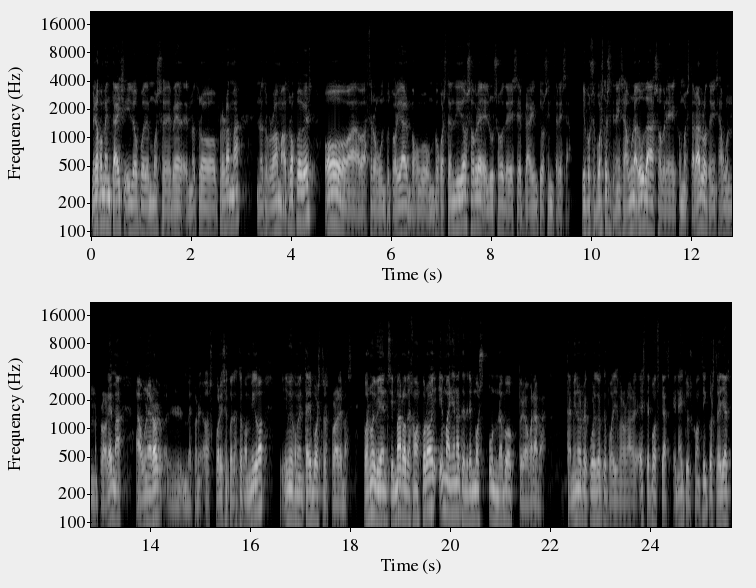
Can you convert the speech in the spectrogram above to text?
me lo comentáis y lo podemos eh, ver en otro programa, en otro programa otro jueves o hacer algún tutorial un poco, un poco, extendido sobre el uso de ese plugin que os interesa. Y por supuesto, si tenéis alguna duda sobre cómo instalarlo, tenéis algún problema, algún error, os ponéis en contacto conmigo y me comentáis vuestros problemas. Pues muy bien, sin más lo dejamos por hoy y mañana tendremos un nuevo programa. También os recuerdo que podéis valorar este podcast en iTunes con 5 estrellas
